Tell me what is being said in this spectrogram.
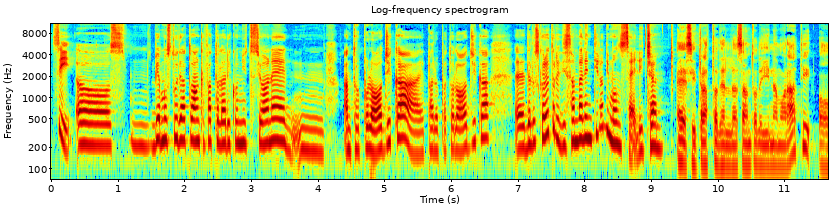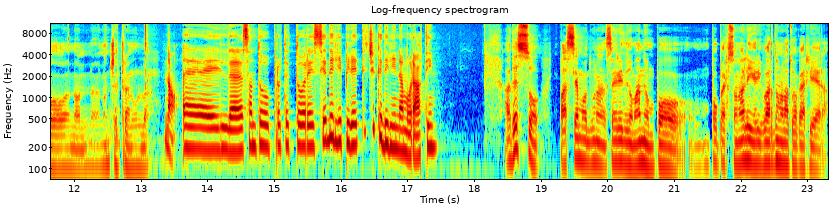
Sì, uh, abbiamo studiato anche, fatto la ricognizione mh, antropologica e paleopatologica eh, dello scheletro di San Valentino di Monselice. E si tratta del santo degli innamorati o non, non c'entra nulla? No, è il santo protettore sia degli epilettici che degli innamorati. Adesso passiamo ad una serie di domande un po', un po personali che riguardano la tua carriera.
